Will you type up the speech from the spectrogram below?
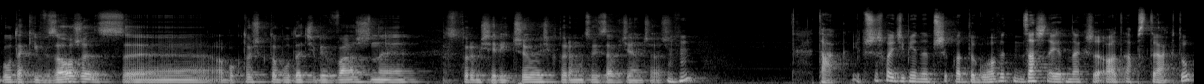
był taki wzorzec e, albo ktoś, kto był dla Ciebie ważny, z którym się liczyłeś, któremu coś zawdzięczasz? Mhm. Tak, i przychodzi mi jeden przykład do głowy. Zacznę jednakże od abstraktu.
